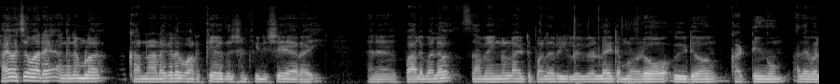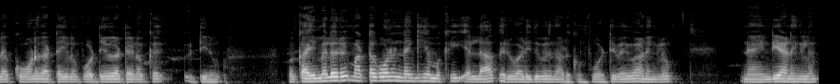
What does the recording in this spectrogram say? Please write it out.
ഹായ് അച്ഛന്മാരെ അങ്ങനെ നമ്മൾ കർണാടകയിലെ വർക്ക് ഏകദേശം ഫിനിഷ് ചെയ്യാറായി. അങ്ങനെ പല പല സമയങ്ങളിലായിട്ട് പല റീലുകളിലായിട്ട് നമ്മൾ ഓരോ വീഡിയോയും കട്ടിങ്ങും അതേപോലെ കോൺ കട്ട് ചെയ്യലും ഫോർട്ടി ഫൈവ് കട്ട് ചെയ്യലും ഒക്കെ ഇട്ടിരുന്നു അപ്പോൾ കൈമേലൊരു കോൺ ഉണ്ടെങ്കിൽ നമുക്ക് എല്ലാ പരിപാടി ഇതുപോലെ നടക്കും. ഫോർട്ടി ഫൈവ് ആണെങ്കിലും നയന്റി ആണെങ്കിലും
